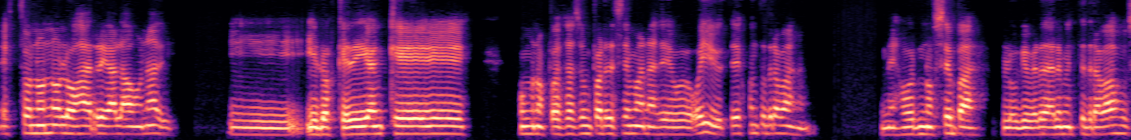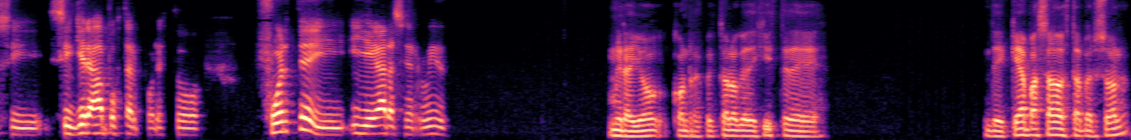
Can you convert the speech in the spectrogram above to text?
esto no nos lo ha regalado nadie. Y, y los que digan que, como nos pasó hace un par de semanas, de, oye, ¿ustedes cuánto trabajan? Mejor no sepas lo que verdaderamente trabajo si, si quieres apostar por esto fuerte y, y llegar a hacer ruido. Mira, yo con respecto a lo que dijiste de, qué ha pasado esta persona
